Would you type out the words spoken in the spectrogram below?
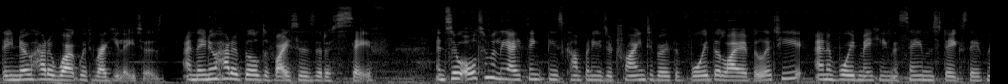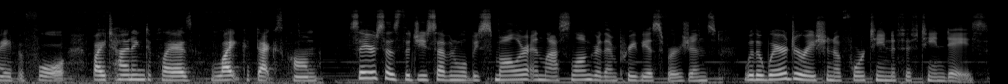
They know how to work with regulators and they know how to build devices that are safe. And so ultimately, I think these companies are trying to both avoid the liability and avoid making the same mistakes they've made before by turning to players like Dexcom. Sayer says the G7 will be smaller and last longer than previous versions, with a wear duration of 14 to 15 days.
